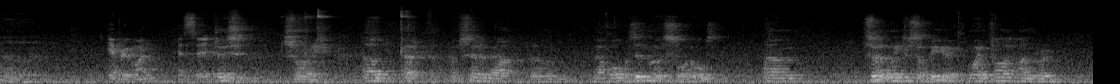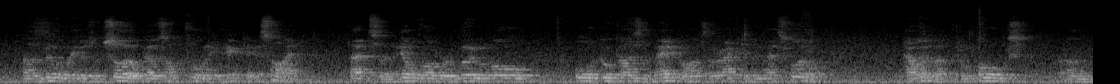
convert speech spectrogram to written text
uh, Everyone has said. Yes, sorry. Um, uh, I've said about, um, about what was in those soils, um, certainly disappeared when 500 uh, millimetres of soil goes a 14 hectare site. That's a hell of a lot of removal of all, all the good guys and the bad guys that are active in that soil. However, from Paul's um,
